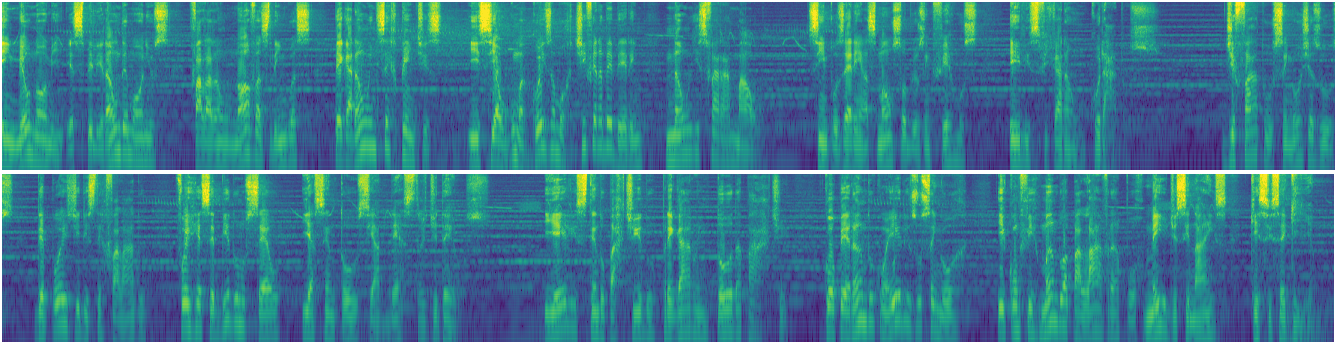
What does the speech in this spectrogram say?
Em meu nome expelirão demônios, falarão novas línguas, pegarão em serpentes, e se alguma coisa mortífera beberem, não lhes fará mal. Se impuserem as mãos sobre os enfermos, eles ficarão curados. De fato, o Senhor Jesus, depois de lhes ter falado, foi recebido no céu e assentou-se à destra de Deus. E eles, tendo partido, pregaram em toda parte cooperando com eles o Senhor e confirmando a palavra por meio de sinais que se seguiam.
